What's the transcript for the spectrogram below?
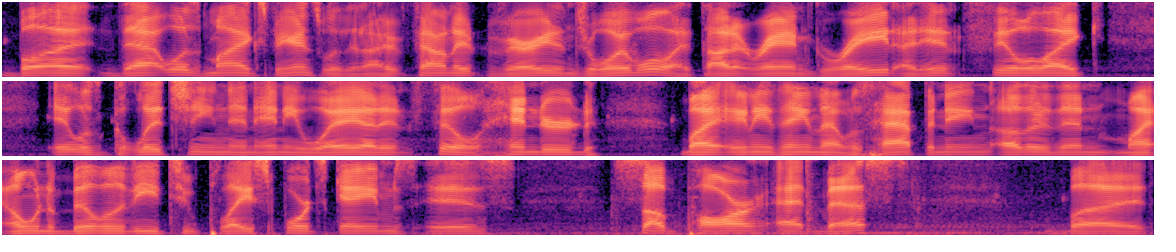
but that was my experience with it. I found it very enjoyable. I thought it ran great. I didn't feel like it was glitching in any way. I didn't feel hindered by anything that was happening other than my own ability to play sports games is subpar at best. But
